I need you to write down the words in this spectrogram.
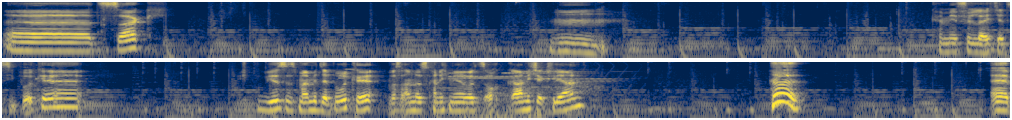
Äh, zack. Hm. Können wir vielleicht jetzt die Brücke... Ich probiere es jetzt mal mit der Brücke. Was anderes kann ich mir jetzt auch gar nicht erklären. Hä? Äh,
